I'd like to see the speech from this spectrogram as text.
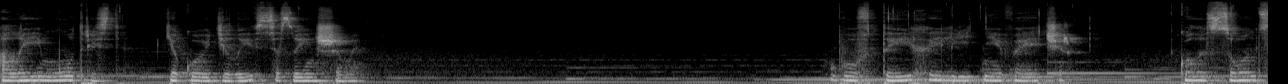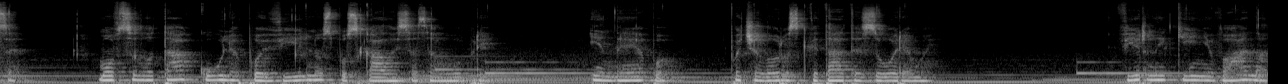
але й мудрість, якою ділився з іншими. Був тихий літній вечір, коли сонце, мов золота куля, повільно спускалося за обрій, і небо почало розквітати зорями. Вірний кінь Івана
